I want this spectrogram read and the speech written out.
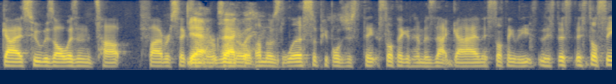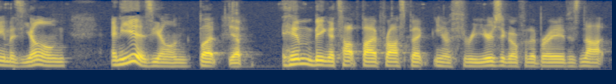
guys who was always in the top five or six yeah, on, exactly. on, on, those lists. So people just think still think of him as that guy, and they still think they, they still see him as young, and he is young. But yep. Him being a top five prospect, you know, three years ago for the Braves is not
